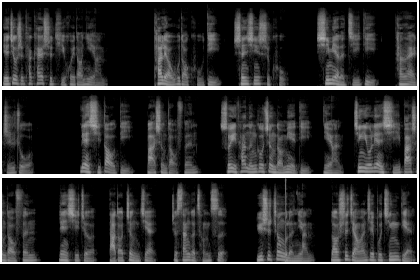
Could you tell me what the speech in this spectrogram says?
也就是他开始体会到涅槃，他了悟到苦地身心是苦，熄灭了极地贪爱执着，练习道地八圣道分，所以他能够证到灭地涅槃。经由练习八圣道分，练习者达到正见这三个层次，于是证悟了涅槃。老师讲完这部经典，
